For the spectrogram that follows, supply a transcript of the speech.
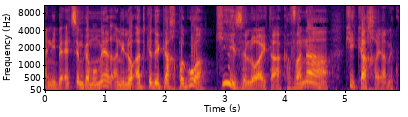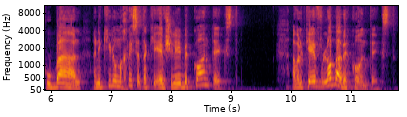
אני בעצם גם אומר, אני לא עד כדי כך פגוע, כי זה לא הייתה הכוונה, כי כך היה מקובל, אני כאילו מכניס את הכאב שלי בקונטקסט. אבל כאב לא בא בקונטקסט.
